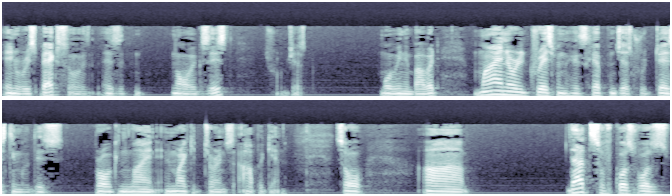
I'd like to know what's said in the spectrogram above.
any respect, so as it no exist, from just moving above it. Minor retracement has happened just retesting of this broken line, and market turns up again. So uh, that, of course, was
